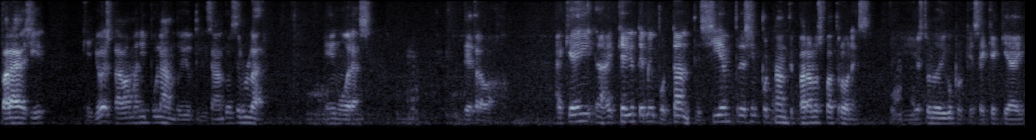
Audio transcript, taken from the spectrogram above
para decir que yo estaba manipulando y utilizando el celular en horas de trabajo. Aquí hay, aquí hay un tema importante, siempre es importante para los patrones, y esto lo digo porque sé que aquí hay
